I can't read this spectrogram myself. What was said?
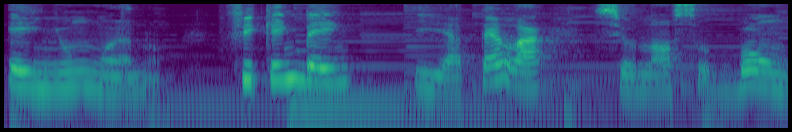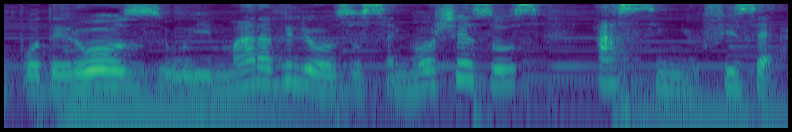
em um ano. Fiquem bem e até lá, se o nosso bom, poderoso e maravilhoso Senhor Jesus assim o fizer.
